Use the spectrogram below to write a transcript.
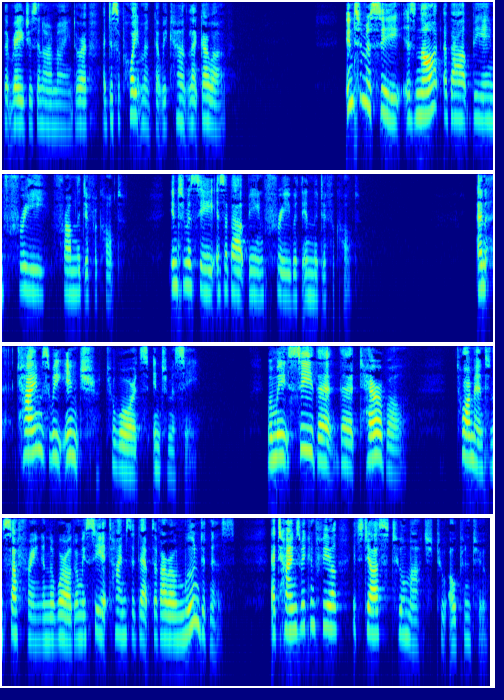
that rages in our mind, or a, a disappointment that we can't let go of. Intimacy is not about being free from the difficult. Intimacy is about being free within the difficult. And times we inch towards intimacy. When we see the, the terrible torment and suffering in the world, when we see at times the depth of our own woundedness, at times we can feel it's just too much to open to.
